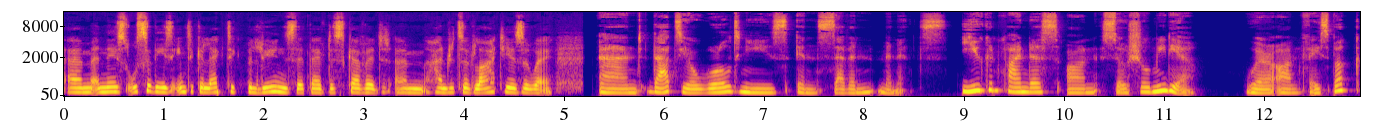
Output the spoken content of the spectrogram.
Um, and there's also these intergalactic balloons that they've discovered um, hundreds of light years away. And that's your world news in seven minutes. You can find us on social media. We're on Facebook,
